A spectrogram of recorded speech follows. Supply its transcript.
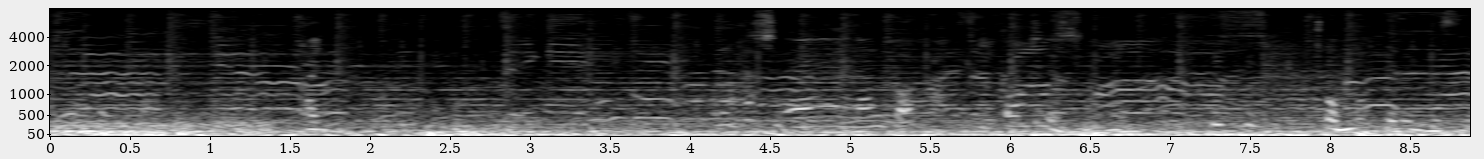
10分はい。この橋ねなんかいい感じですよね。と思ってるんですね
